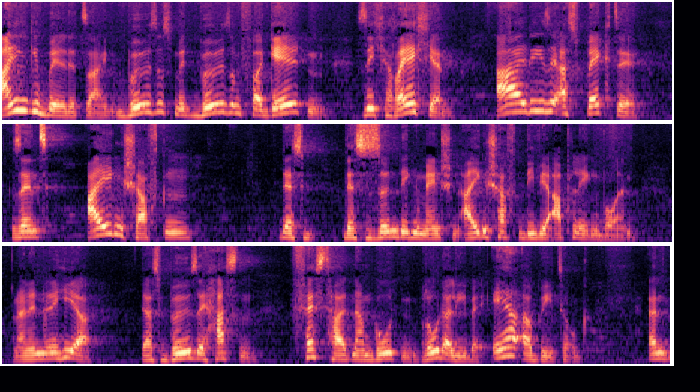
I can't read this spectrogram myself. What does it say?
eingebildet sein, Böses mit Bösem vergelten, sich rächen. All diese Aspekte sind Eigenschaften des, des sündigen Menschen, Eigenschaften, die wir ablegen wollen. Und dann nennen wir hier das Böse hassen, Festhalten am Guten, Bruderliebe, Ehrerbietung. Dann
